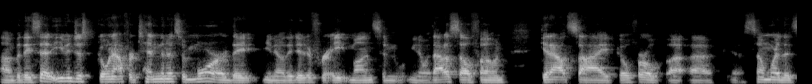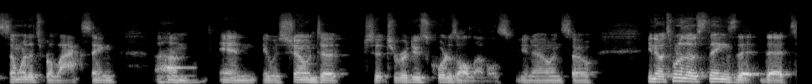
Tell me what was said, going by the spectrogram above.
Um, but they said even just going out for 10 minutes or more, they, you know, they did it for eight months and, you know, without a cell phone, get outside, go for a, somewhere that's somewhere that's relaxing. Um, and it was shown to, to, to, reduce cortisol levels, you know? And so, you know, it's one of those things that, that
